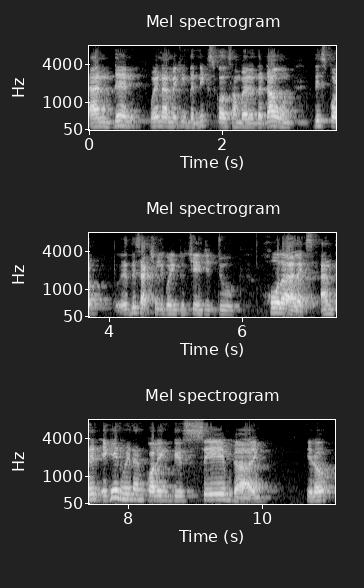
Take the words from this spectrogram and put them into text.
And then when I'm making the next call somewhere at the down, this part this actually going to change it to hola alex. And then again when i'm calling this same guy you know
